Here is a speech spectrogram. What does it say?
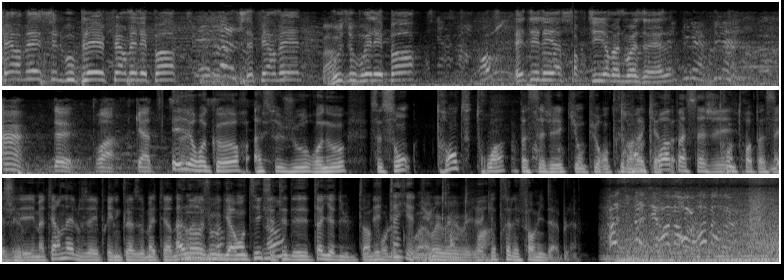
Fermez s'il vous plaît, fermez les portes. C'est fermé. Vous ouvrez les portes. Aidez-les à sortir, mademoiselle. 1, 2, 3, 4. Et le record à ce jour, Renault, ce sont 33 passagers qui ont pu rentrer dans la 4. 33 passagers. 33 passagers. C'est des maternelles, vous avez pris une classe de maternelle. Ah non, je vous garantis que c'était des tailles adultes. Hein, des pour tailles le coup. adultes, oui, oui, oui, la 4L est formidable. Vas-y, vas-y, ramasse, ramasse.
